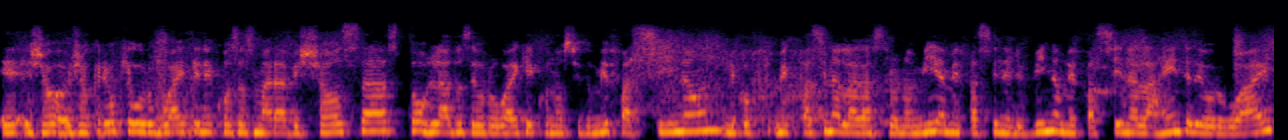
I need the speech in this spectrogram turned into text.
Eh, yo, yo creo que Uruguay tiene cosas maravillosas. Todos lados de Uruguay que he conocido me fascinan. Me, me fascina la gastronomía, me fascina el vino, me fascina la gente de Uruguay,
